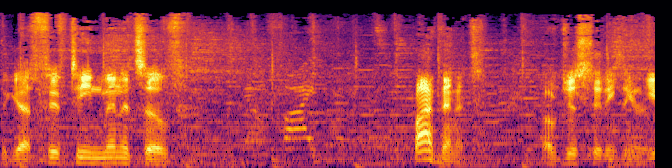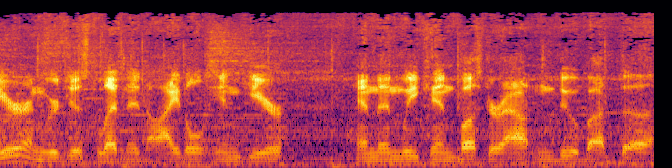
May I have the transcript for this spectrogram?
We got 15 minutes of five minutes of just sitting in gear and we're just letting it idle in gear and then we can bust her out and do about uh,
